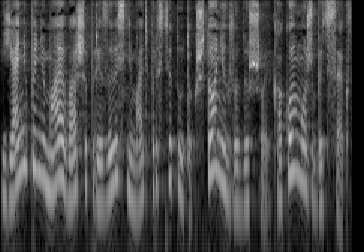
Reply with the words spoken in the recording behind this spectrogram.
Я не понимаю ваши призывы снимать проституток. Что у них за душой? Какой может быть секс?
